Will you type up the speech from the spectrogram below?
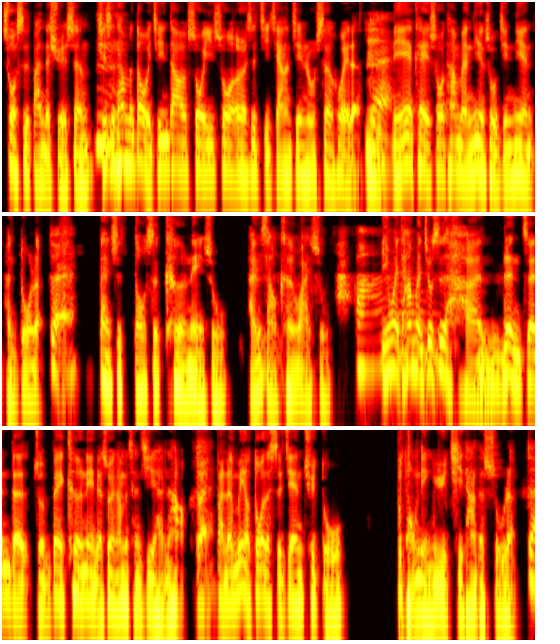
硕士班的学生，嗯、其实他们都已经到硕一、硕二，是即将进入社会了。对、嗯，你也可以说他们念书已经念很多了。对，但是都是课内书。很少课外书啊，因为他们就是很认真的准备课内的，所以他们成绩很好。对，反而没有多的时间去读不同领域其他的书了。对，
